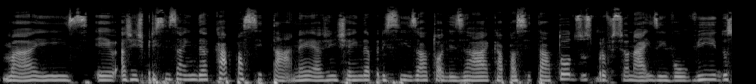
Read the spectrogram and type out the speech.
mas é, a gente precisa ainda capacitar, né? A gente ainda precisa atualizar, capacitar todos os profissionais envolvidos,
